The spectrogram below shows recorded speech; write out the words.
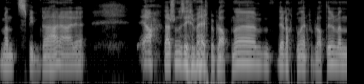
Men spillet her er Ja, det er som du sier med LP-platene. De har lagt på noen LP-plater, men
